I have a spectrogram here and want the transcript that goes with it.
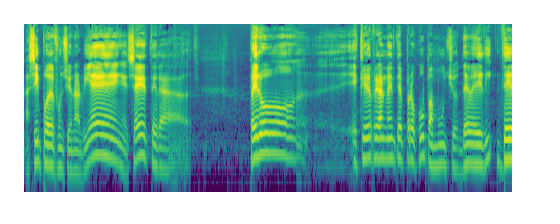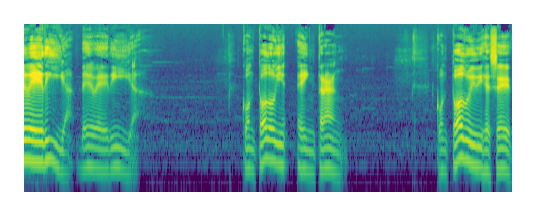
así puede funcionar bien, etcétera. Pero es que realmente preocupa mucho. Debería, debería, con todo e Intran, con todo y DGC,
